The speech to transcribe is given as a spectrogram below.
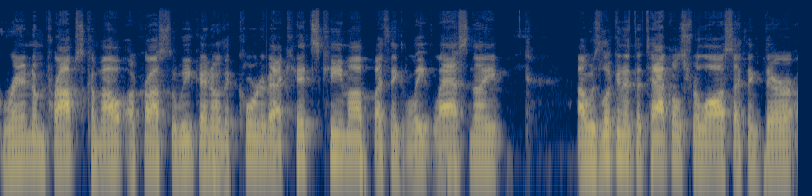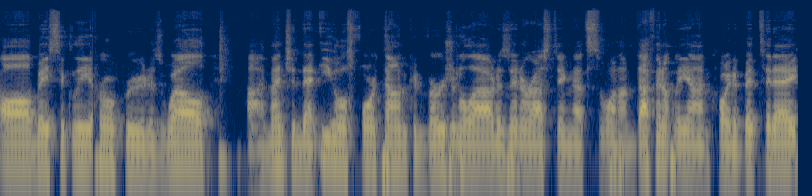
random props come out across the week. I know the quarterback hits came up, I think, late last night. I was looking at the tackles for loss. I think they're all basically appropriate as well. Uh, I mentioned that Eagles fourth down conversion allowed is interesting. That's the one I'm definitely on quite a bit today.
